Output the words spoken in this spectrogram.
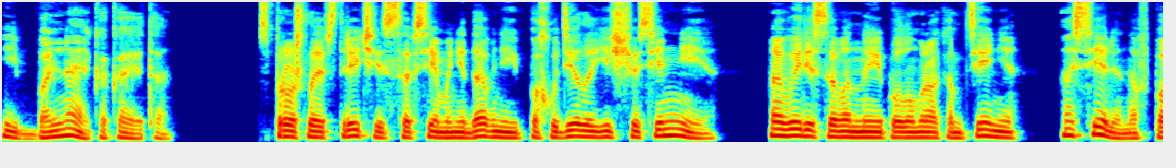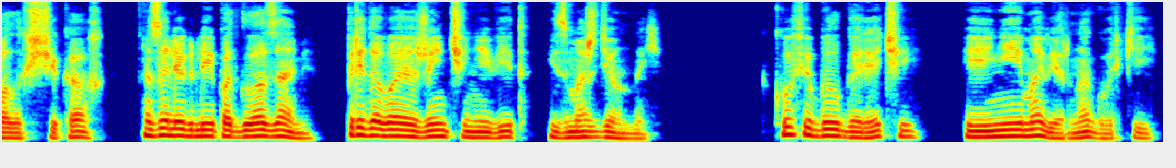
и больная какая-то. С прошлой встречи, совсем и недавней, похудела еще сильнее, а вырисованные полумраком тени осели на впалых щеках, залегли под глазами, придавая женщине вид изможденной. Кофе был горячий и неимоверно горький.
